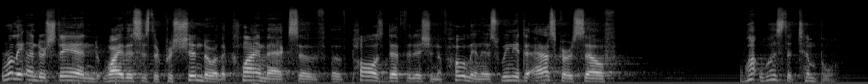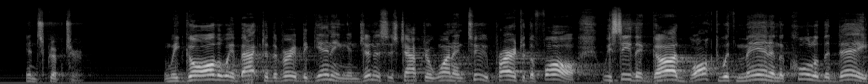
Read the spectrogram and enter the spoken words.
really understand why this is the crescendo or the climax of, of Paul's definition of holiness, we need to ask ourselves what was the temple in Scripture? And we go all the way back to the very beginning in Genesis chapter 1 and 2, prior to the fall. We see that God walked with man in the cool of the day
